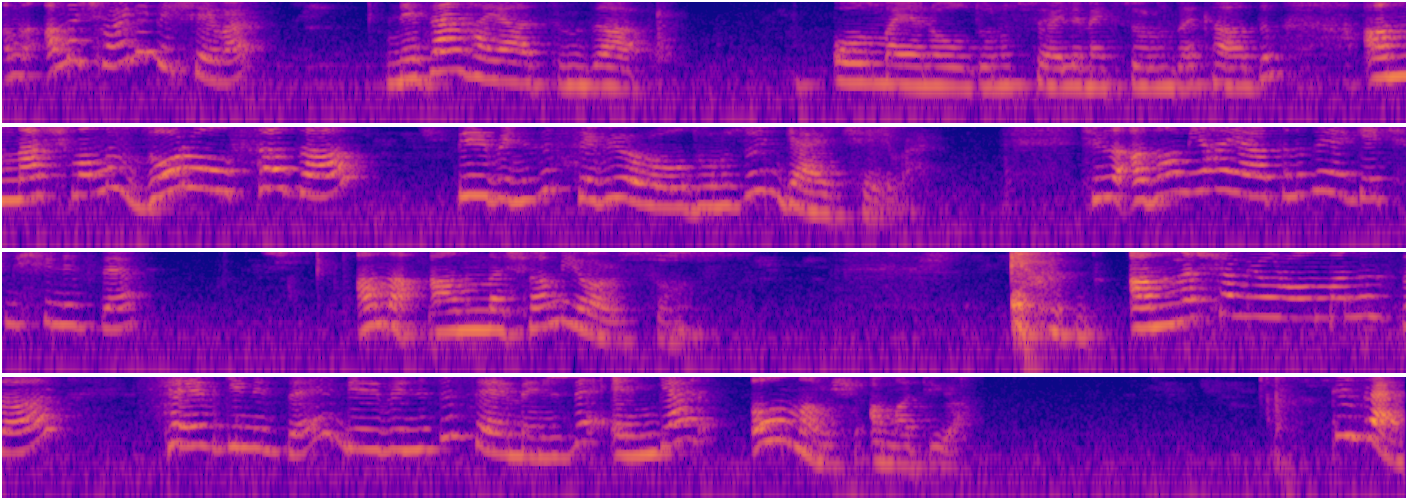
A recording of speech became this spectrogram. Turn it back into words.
Ama, ama şöyle bir şey var. Neden hayatında olmayan olduğunu söylemek zorunda kaldım. Anlaşmamız zor olsa da birbirinizi seviyor olduğunuzun gerçeği var. Şimdi adam ya hayatınızda ya geçmişinizde ama anlaşamıyorsunuz. Anlaşamıyor olmanız da sevginize, birbirinizi sevmenize engel olmamış ama diyor. Güzel.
